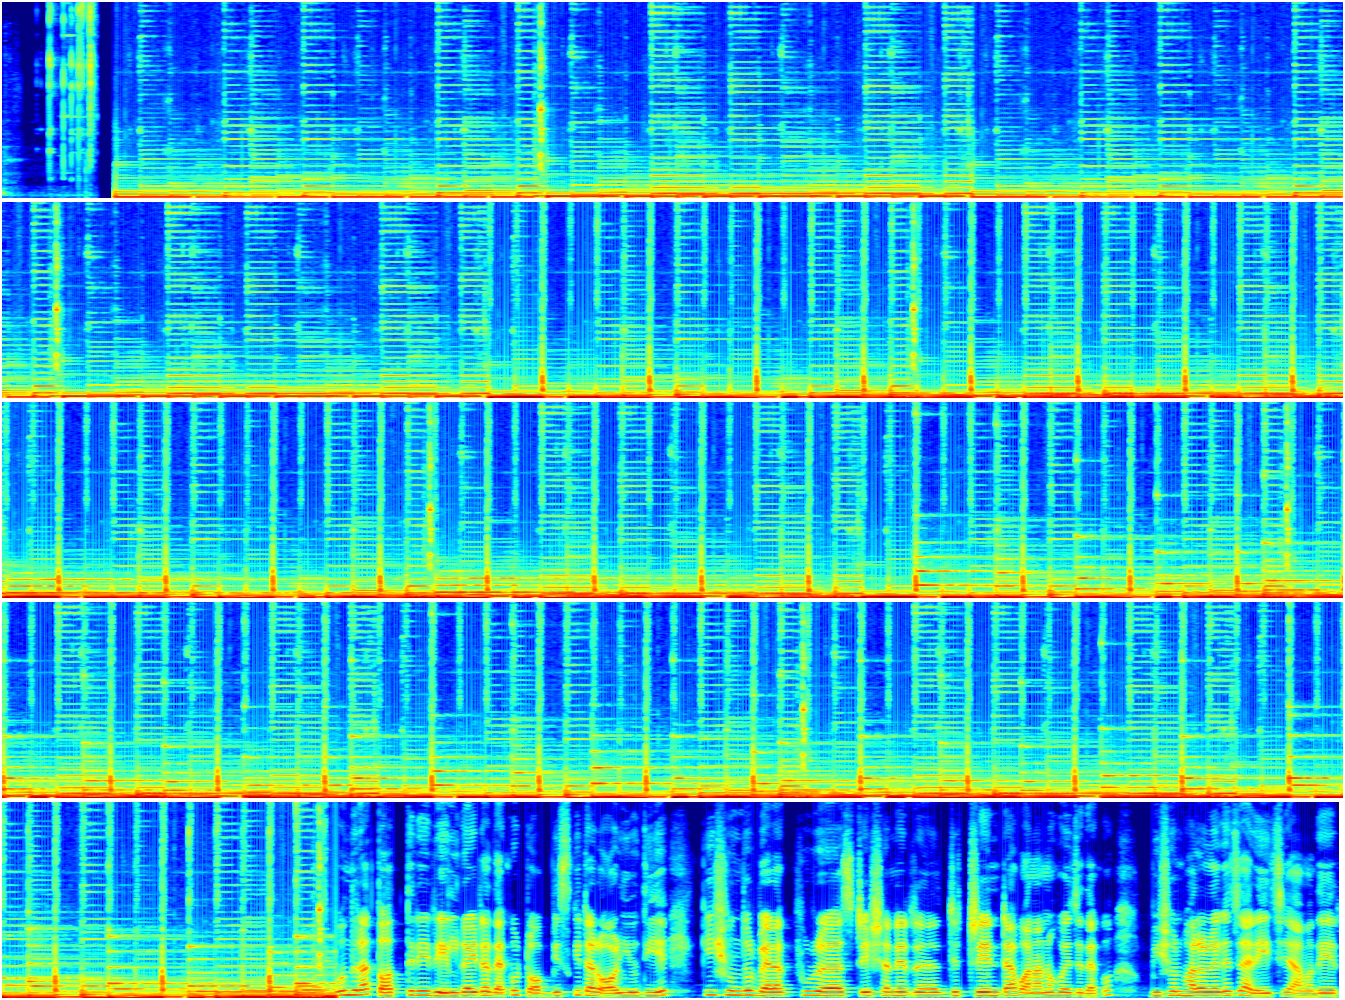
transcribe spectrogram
বন্ধুরা, তত্ত্বের এই রেলগাড়িটা দেখো, টপ বিস্কিট আর অরিও দিয়ে কি সুন্দর ব্যারাকপুর স্টেশনের যে ট্রেনটা বানানো হয়েছে দেখো, ভীষণ ভালো লেগেছে। আর এই যে আমাদের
